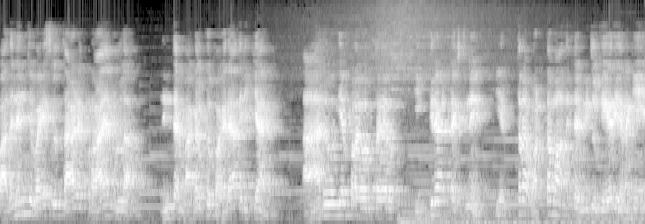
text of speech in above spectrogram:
പതിനഞ്ച് വയസ്സിൽ താഴെ പ്രായമുള്ള നിന്റെ മകൾക്ക് പകരാതിരിക്കാൻ ആരോഗ്യ പ്രവർത്തകർ ഇഗ്ര ടെക്സ്റ്റിന് എത്ര വട്ടമാ നിന്റെ വീട്ടിൽ കയറി ഇറങ്ങിയേ?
